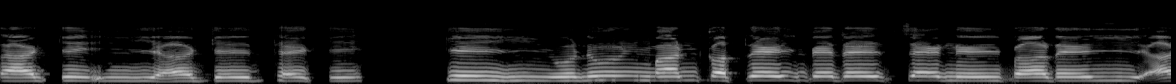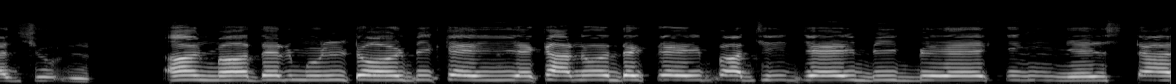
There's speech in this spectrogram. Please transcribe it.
তাকে আগে থেকে কি অনুমান করতে পেরেছেন এবারেই আসুন আমাদের মূল টপিকে এখানেও দেখতে পাচ্ছি যে বিগ ব্রেকিং স্টার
